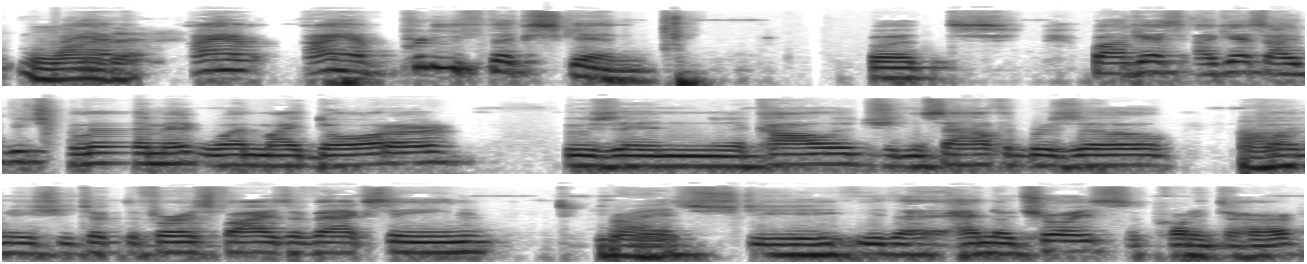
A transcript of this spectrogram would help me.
I one of have, the I have I have pretty thick skin, but well, I guess I guess I reached a limit when my daughter, who's in college in the south of Brazil, uh, told me she took the first Pfizer vaccine Right. she either had no choice, according to her,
